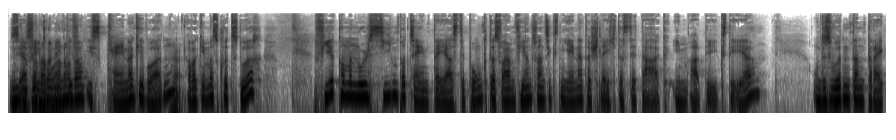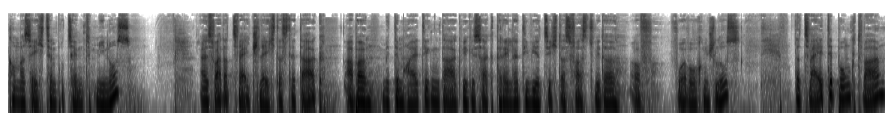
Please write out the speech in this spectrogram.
Sehr viel Konjunktiv ist keiner geworden, ja. aber gehen wir es kurz durch. 4,07 Prozent der erste Punkt, das war am 24. Jänner der schlechteste Tag im ATXDR und es wurden dann 3,16 Prozent minus. Es war der zweitschlechteste Tag, aber mit dem heutigen Tag, wie gesagt, relativiert sich das fast wieder auf Vorwochenschluss. Der zweite Punkt war,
